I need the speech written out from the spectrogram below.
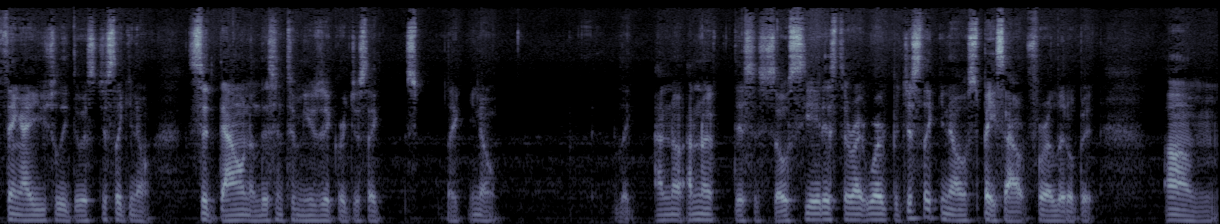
thing I usually do is just like you know sit down and listen to music or just like like you know I don't know I don't know if disassociate is the right word, but just like you know space out for a little bit. Um,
